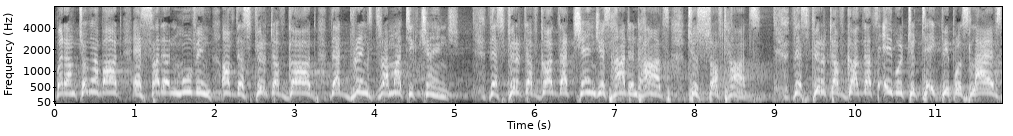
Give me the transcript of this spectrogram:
But I'm talking about a sudden moving of the Spirit of God that brings dramatic change. The Spirit of God that changes hardened hearts to soft hearts. The Spirit of God that's able to take people's lives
